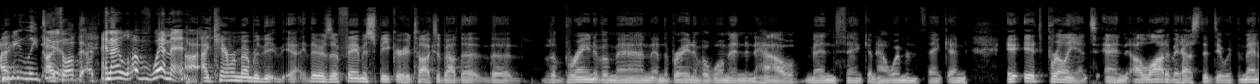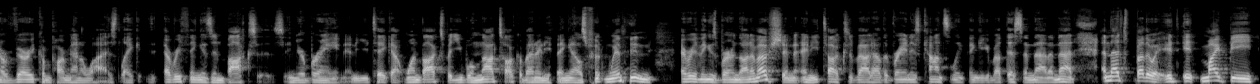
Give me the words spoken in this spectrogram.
I really do. I thought that, and I love women. I, I can't remember the. Uh, there's a famous speaker who talks about the the the brain of a man and the brain of a woman and how men think and how women think, and it, it's brilliant. And a lot of it has to do with the men are very compartmentalized. Like everything is in boxes in your brain, and you take out one box, but you will not talk about anything else. But women, everything is burned on emotion, and he talks about how the brain is constantly constantly thinking about this and that and that. And that's, by the way, it, it might be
